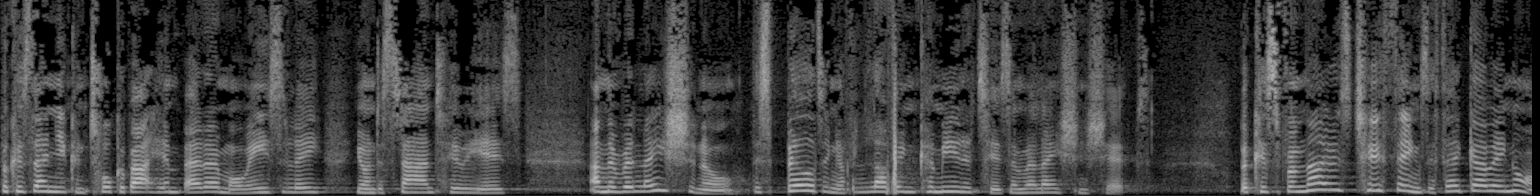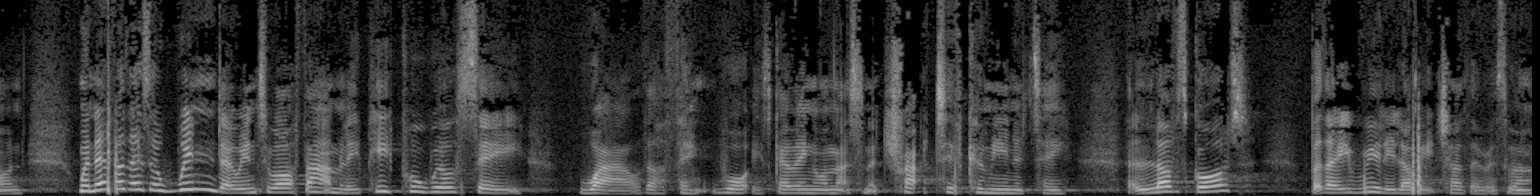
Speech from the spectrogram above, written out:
because then you can talk about Him better, more easily. You understand who He is. And the relational, this building of loving communities and relationships. Because from those two things, if they're going on, whenever there's a window into our family, people will see, wow, they'll think, what is going on? That's an attractive community that loves God, but they really love each other as well.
